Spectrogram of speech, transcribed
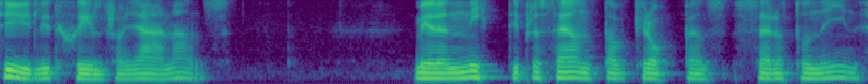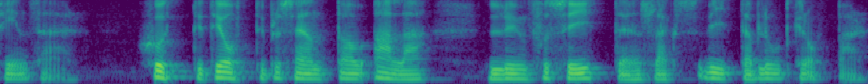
tydligt skild från hjärnans. Mer än 90% av kroppens serotonin finns här. 70-80% av alla lymfocyter, en slags vita blodkroppar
